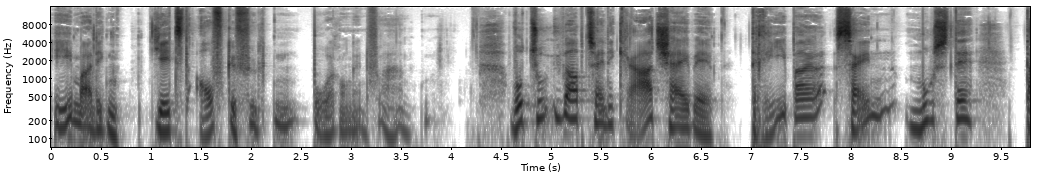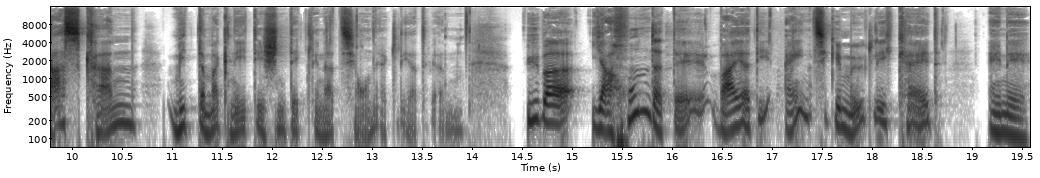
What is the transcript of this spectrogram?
ehemaligen, jetzt aufgefüllten Bohrungen vorhanden. Wozu überhaupt so eine Gradscheibe drehbar sein musste, das kann mit der magnetischen Deklination erklärt werden. Über Jahrhunderte war ja die einzige Möglichkeit, eine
